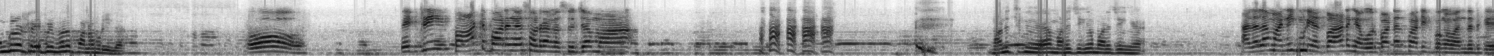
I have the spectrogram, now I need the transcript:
உங்களும் ட்ரை பண்ணி பார்த்தா பண்ண முடியல. ஓ. வெற்றி பாட்டு பாடுங்க சொல்றாங்க சுஜாமா. மன்னிச்சுக்குங்க மன்னிச்சுங்க மன்னிச்சுங்க அதெல்லாம் மன்னிக்க முடியாது. பாடுங்க. ஒரு பாட்டாவது பாடிட்டு போங்க வந்ததுக்கு.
